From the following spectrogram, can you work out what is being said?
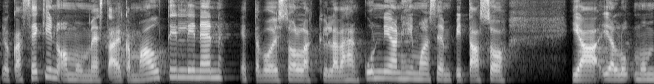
joka sekin on mun mielestä aika maltillinen, että voisi olla kyllä vähän kunnianhimoisempi taso. Ja, ja mun,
